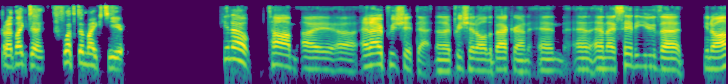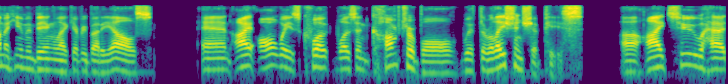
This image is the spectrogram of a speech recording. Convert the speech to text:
But I'd like to flip the mic to you. You know, Tom, I uh, and I appreciate that, and I appreciate all the background, and and and I say to you that you know I'm a human being like everybody else, and I always quote wasn't comfortable with the relationship piece. Uh, I too had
